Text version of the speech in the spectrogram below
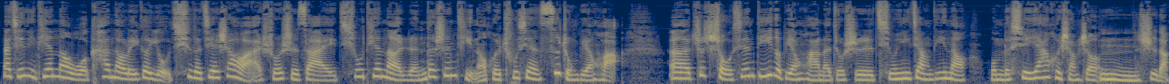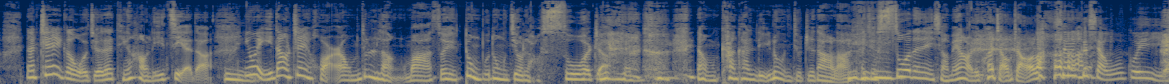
那前几天呢，我看到了一个有趣的介绍啊，说是在秋天呢，人的身体呢会出现四种变化。呃，这首先第一个变化呢，就是气温一降低呢，我们的血压会上升。嗯，是的，那这个我觉得挺好理解的，因为一到这会儿啊，我们就冷嘛，所以动不动就老缩着。那我们看看李璐你就知道了，他就缩的那小棉袄里，快找不着了，像一个 小乌龟一样。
